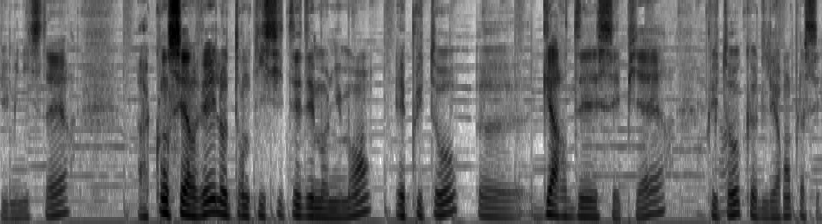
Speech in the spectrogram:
du ministère, à conserver l'authenticité des monuments et plutôt euh, garder ces pierres plutôt que de les remplacer.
